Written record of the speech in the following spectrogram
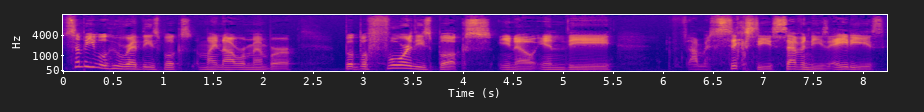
Some people who read these books might not remember, but before these books, you know, in the I'm mean, '60s, '70s, '80s,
